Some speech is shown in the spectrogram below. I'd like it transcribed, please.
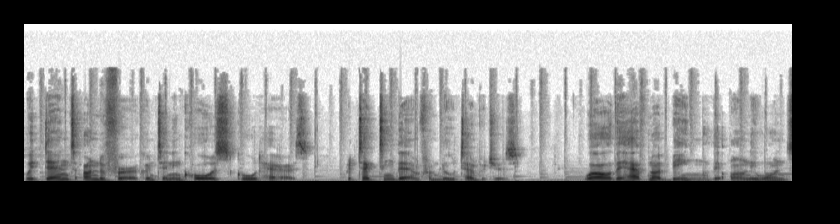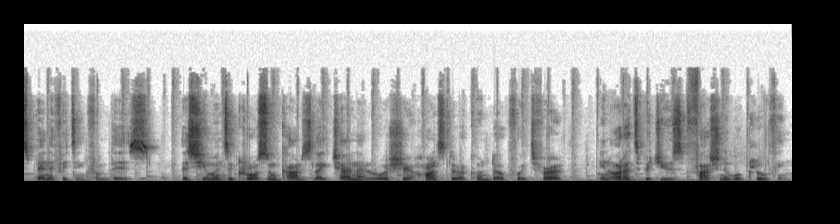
with dense underfur containing coarse gold hairs, protecting them from low temperatures. Well, they have not been the only ones benefiting from this as humans across some countries like China and Russia hunt the raccoon dog for its fur in order to produce fashionable clothing.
